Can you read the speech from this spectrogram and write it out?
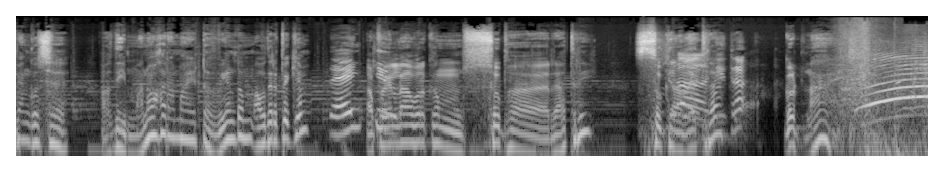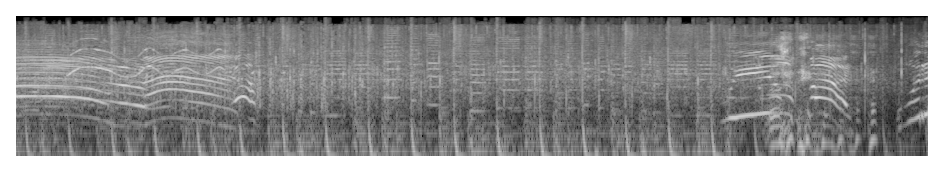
പെങ്കൊച്ച് അതിമനോഹരമായിട്ട് വീണ്ടും അവതരിപ്പിക്കും. അപ്പൊ എല്ലാവർക്കും ശുഭരാത്രി. സുഖ ഗുഡ് നൈറ്റ് ഒരു.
